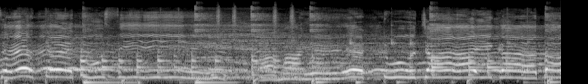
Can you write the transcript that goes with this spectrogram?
সেতে তুসি আমায় একটু জায়গা দাও।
